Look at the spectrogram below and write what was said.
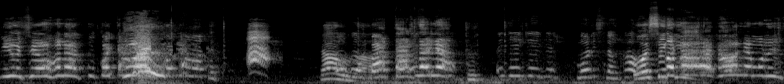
কি হয়েছে ওখানে তুই কইটা আল্লাহ। বাতা আছে না এই যে এই যে, এই যে মরিস নাম খাও। ওই সে কি? তোমার খাওয়া নে মরিস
